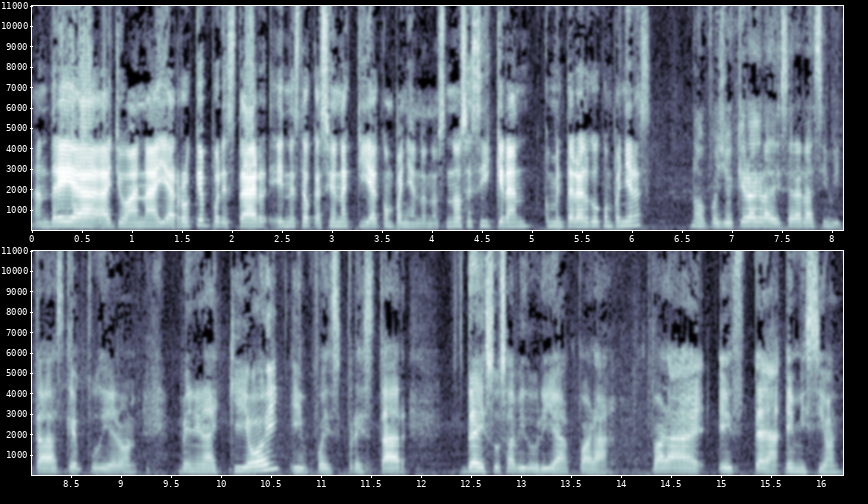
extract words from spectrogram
Andrea, a Joana y a Roque por estar en esta ocasión aquí acompañándonos. No sé si quieran comentar algo, compañeras. No, pues yo quiero agradecer a las invitadas que pudieron venir aquí hoy y pues prestar de su sabiduría para, para esta emisión.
